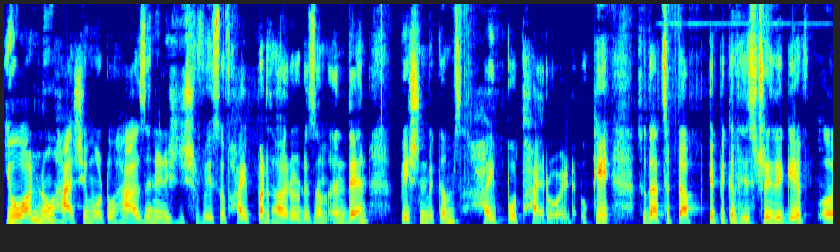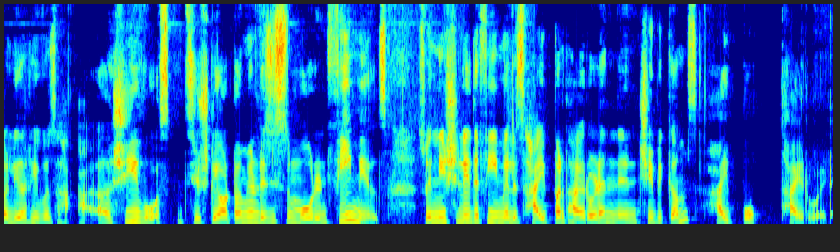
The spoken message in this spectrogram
You all know Hashimoto has an initial phase of hyperthyroidism and then patient becomes hypothyroid. Okay, so that's a typical history they give. Earlier he was, uh, she was. It's usually autoimmune disease is more in females. So initially the female is hyperthyroid and then she becomes hypo thyroid.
